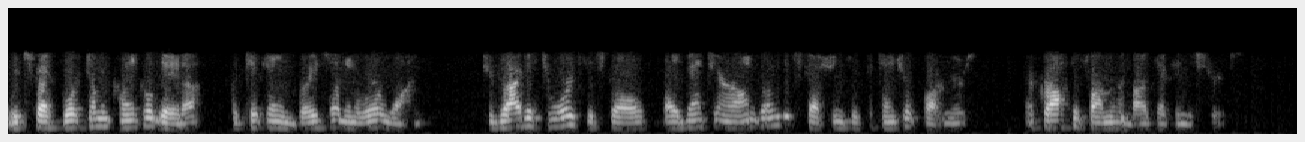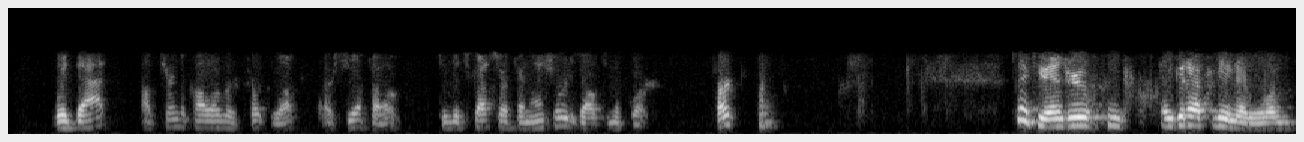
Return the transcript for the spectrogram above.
We expect forthcoming clinical data, particularly in BRACELET and AWARE-1, to drive us towards this goal by advancing our ongoing discussions with potential partners across the pharma and biotech industries. With that, I'll turn the call over to Kirk Look, our CFO, to discuss our financial results in the quarter. Kirk? Thank you, Andrew, and good afternoon, everyone.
